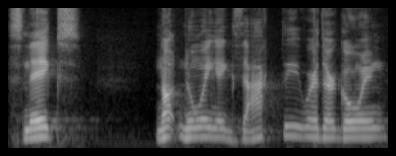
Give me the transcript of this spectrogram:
snakes, not knowing exactly where they're going.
